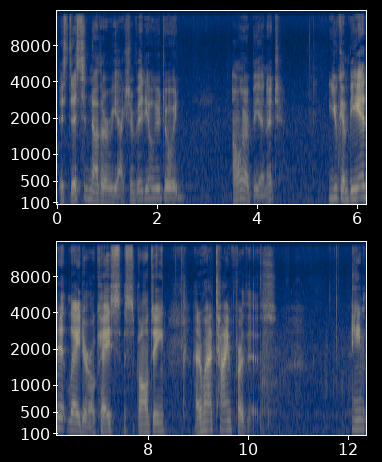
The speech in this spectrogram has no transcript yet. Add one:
is this another reaction video you're doing? I want to be in it. You can be in it later, okay, S- Spalding? I don't have time for this. Hey,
